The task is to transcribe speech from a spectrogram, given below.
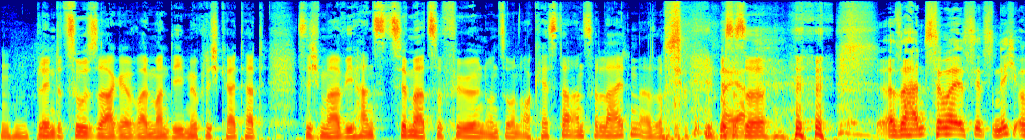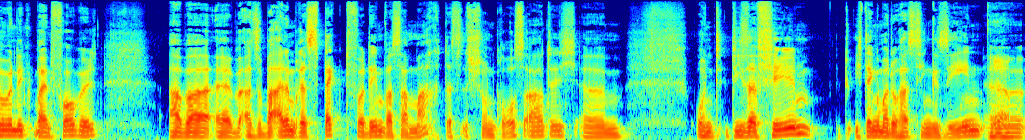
Mhm. Blinde Zusage, weil man die Möglichkeit hat, sich mal wie Hans Zimmer zu fühlen und so ein Orchester anzuleiten. Also ist es so. also Hans Zimmer ist jetzt nicht unbedingt mein Vorbild. Aber äh, also bei allem Respekt vor dem, was er macht, das ist schon großartig. Ähm, und dieser Film, ich denke mal, du hast ihn gesehen, ja. äh,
